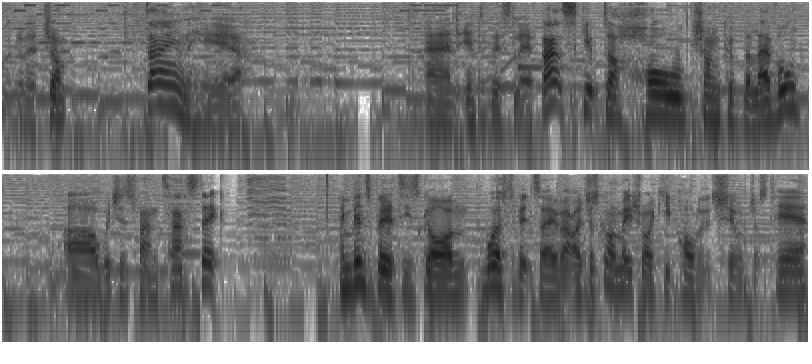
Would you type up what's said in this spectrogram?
I'm going to jump down here and into this lift. That skipped a whole chunk of the level, uh, which is fantastic. Invincibility's gone, worst of it's over. I just got to make sure I keep hold of the shield just here.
